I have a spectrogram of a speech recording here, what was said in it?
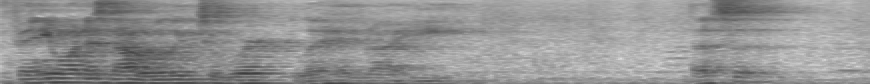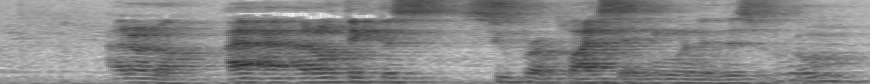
If anyone is not willing to work, let him not eat. That's it. I don't know. I, I, I don't think this super applies to anyone in this room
